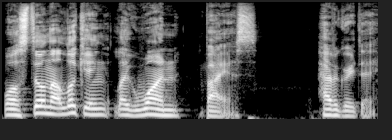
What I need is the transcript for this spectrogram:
while still not looking like one bayis. Have a great day.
